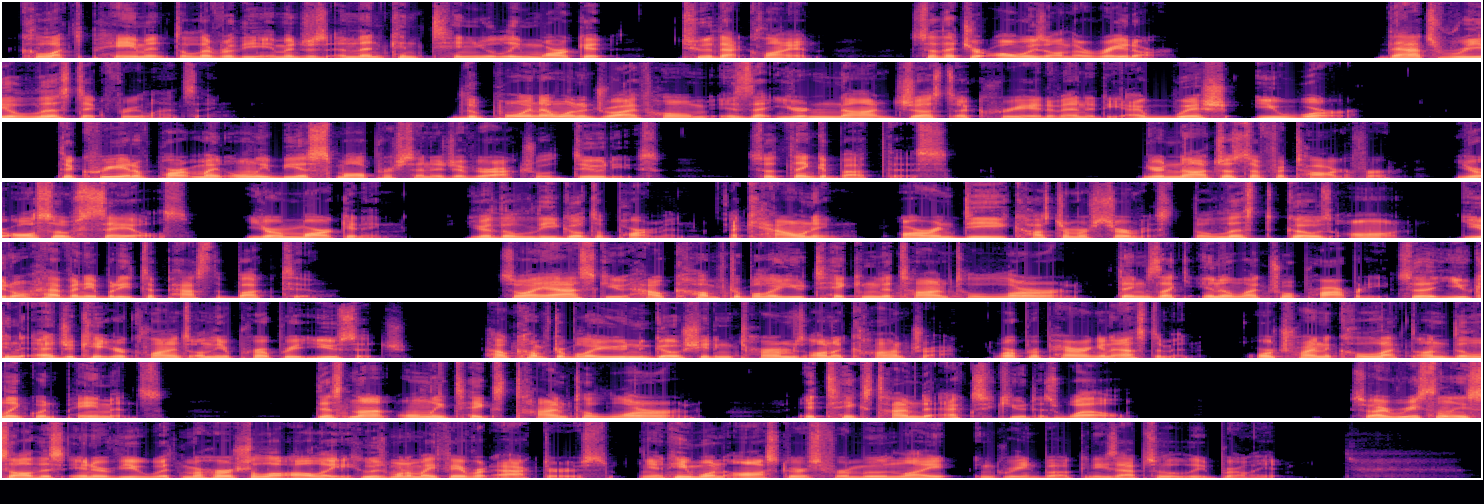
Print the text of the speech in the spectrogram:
collect payment, deliver the images, and then continually market to that client so that you're always on their radar. That's realistic freelancing. The point I want to drive home is that you're not just a creative entity. I wish you were. The creative part might only be a small percentage of your actual duties. So think about this. You're not just a photographer, you're also sales, you're marketing, you're the legal department, accounting, R&D, customer service. The list goes on. You don't have anybody to pass the buck to. So I ask you, how comfortable are you taking the time to learn things like intellectual property so that you can educate your clients on the appropriate usage? How comfortable are you negotiating terms on a contract or preparing an estimate or trying to collect on delinquent payments? This not only takes time to learn, it takes time to execute as well. So I recently saw this interview with Mahershala Ali, who is one of my favorite actors, and he won Oscars for Moonlight and Green Book, and he's absolutely brilliant.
